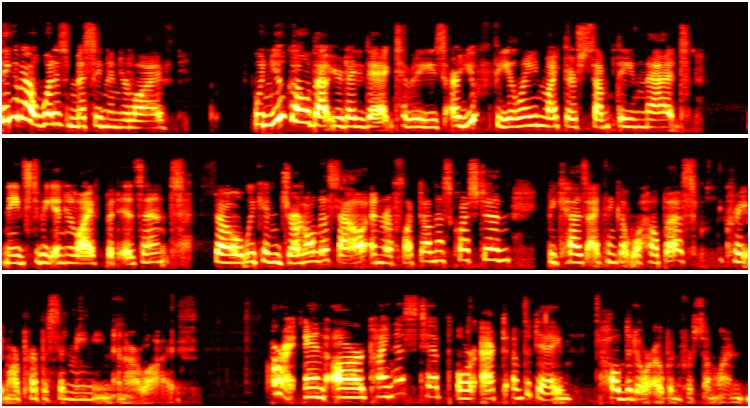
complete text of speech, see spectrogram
think about what is missing in your life when you go about your day to day activities, are you feeling like there's something that needs to be in your life but isn't? So we can journal this out and reflect on this question because I think it will help us create more purpose and meaning in our life. All right, and our kindness tip or act of the day hold the door open for someone.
